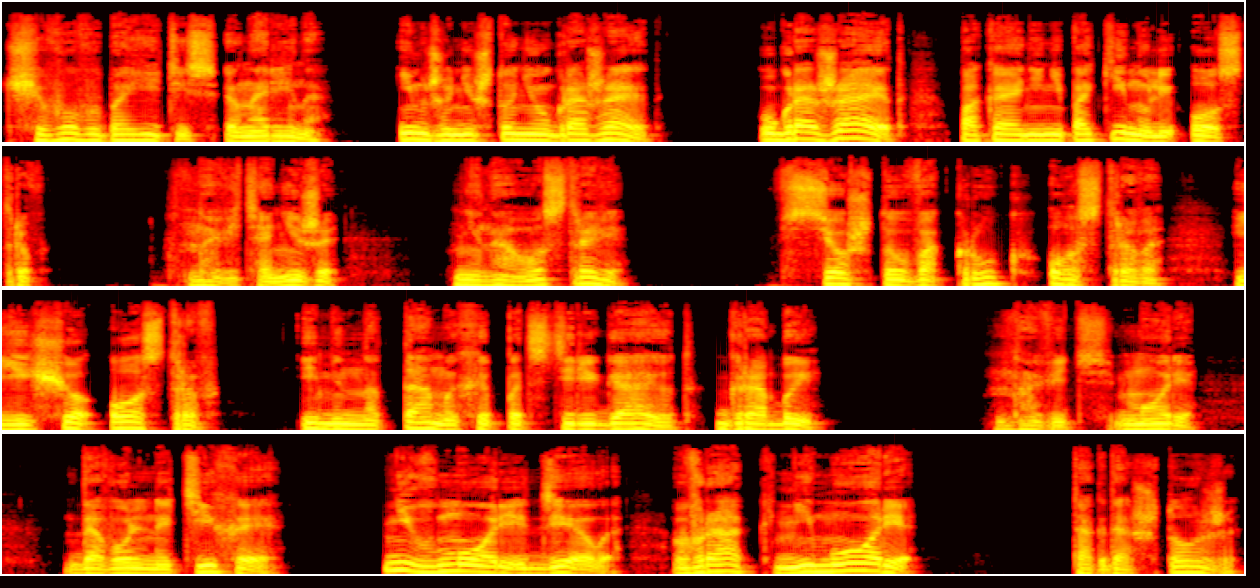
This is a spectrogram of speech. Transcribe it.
«Чего вы боитесь, Анарина? Им же ничто не угрожает. Угрожает, пока они не покинули остров. Но ведь они же не на острове. Все, что вокруг острова, еще остров, Именно там их и подстерегают гробы. Но ведь море довольно тихое. Не в море дело, враг не море. Тогда что же?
